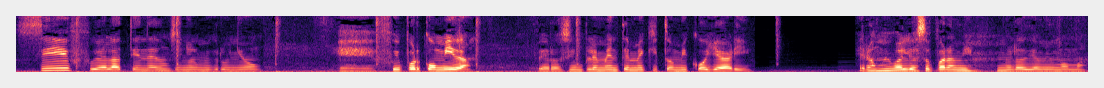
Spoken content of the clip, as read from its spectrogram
sí, fui a la tienda de un señor muy gruñón. Eh, fui por comida, pero simplemente me quitó mi collar y era muy valioso para mí, me lo dio mi mamá.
